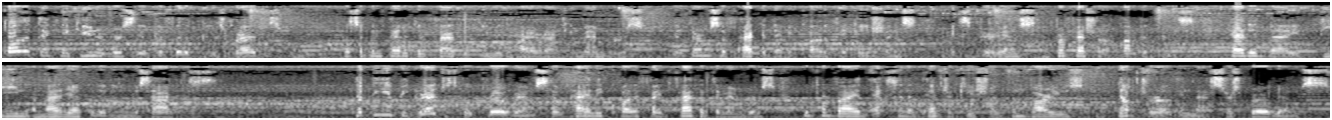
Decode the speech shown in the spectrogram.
Polytechnic University of the Philippines Graduate School has a competitive faculty with high-ranking members in terms of academic qualifications, experience, and professional competence, headed by Dean Amalia Colorin Rosales. The PUP graduate school programs have highly qualified faculty members who provide excellent education on various doctoral and master's programs.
